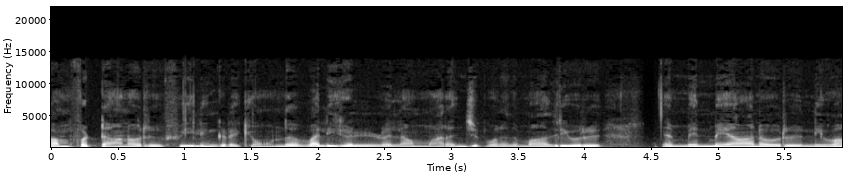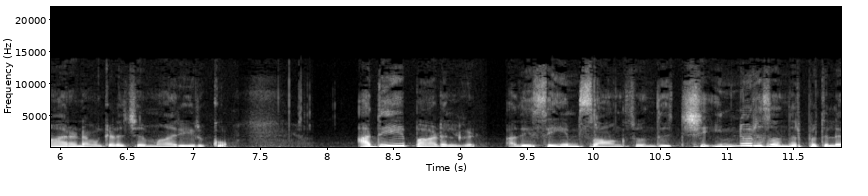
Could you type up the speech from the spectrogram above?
கம்ஃபர்ட்டான ஒரு ஃபீலிங் கிடைக்கும். இந்த வலிகள் எல்லாம் மறைஞ்சு போனது மாதிரி ஒரு மென்மையான ஒரு நிவாரணம் கிடைச்ச மாதிரி இருக்கும். அதே பாடல்கள் அதே சேம் சாங்ஸ் வந்து சி இன்னொரு சந்தர்ப்பத்தில்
